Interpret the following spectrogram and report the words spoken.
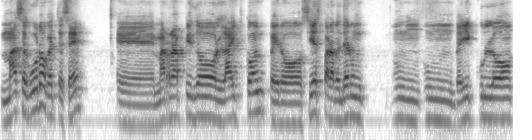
Más seguro BTC, eh, más rápido Litecoin, pero si es para vender un, vehículo,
